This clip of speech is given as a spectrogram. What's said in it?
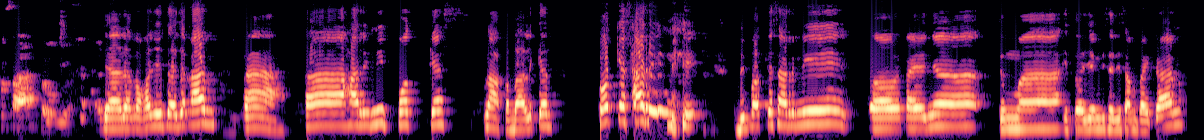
perusahaan sama gua. Ya ada pokoknya itu aja kan. Nah, eh, hari ini podcast. Nah, kebalik kan podcast hari ini. Di podcast hari ini eh, kayaknya cuma itu aja yang bisa disampaikan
